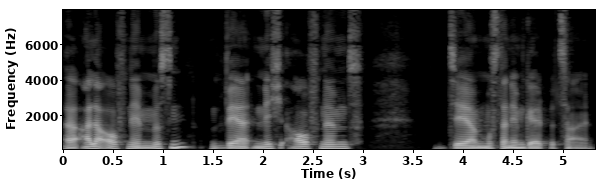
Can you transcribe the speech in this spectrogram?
äh, alle aufnehmen müssen und wer nicht aufnimmt, der muss dann eben Geld bezahlen.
